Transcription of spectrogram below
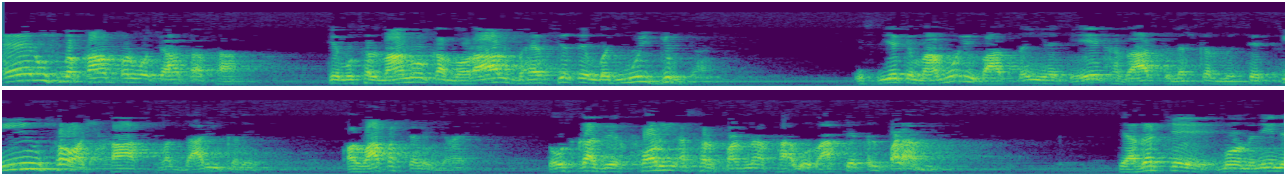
این اس مقام پر وہ چاہتا تھا کہ مسلمانوں کا مورال بحثیت مجموعی گر جائے۔ اس لیے کہ معمولی بات نہیں ہے کہ ایک ہزار کے لشکر میں سے تین سو اشخاص غداری کریں اور واپس چلے جائیں۔ تو اس کا جو فوری اثر پڑنا تھا وہ واقع تل پڑا۔ بھی کہ اگرچہ وہ منین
